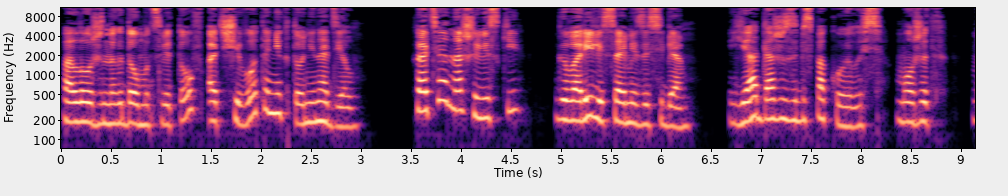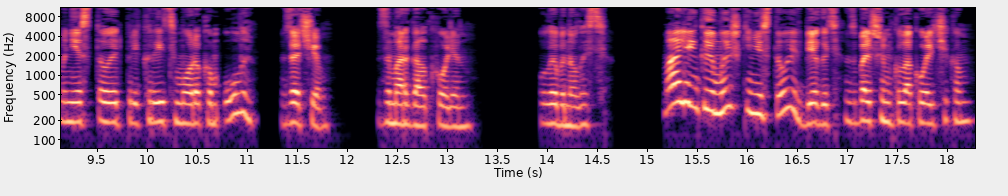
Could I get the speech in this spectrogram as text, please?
положенных дому цветов от чего-то никто не надел. Хотя наши виски говорили сами за себя. Я даже забеспокоилась. Может, мне стоит прикрыть мороком улы? Зачем? Заморгал Колин. Улыбнулась. Маленькой мышке не стоит бегать с большим колокольчиком.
